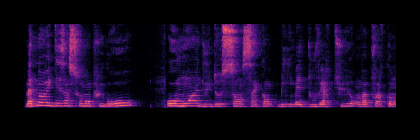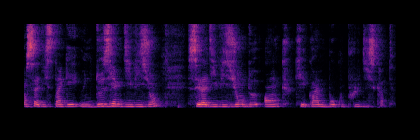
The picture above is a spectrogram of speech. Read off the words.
Maintenant, avec des instruments plus gros, au moins du 250 mm d'ouverture, on va pouvoir commencer à distinguer une deuxième division. C'est la division de Hank, qui est quand même beaucoup plus discrète.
